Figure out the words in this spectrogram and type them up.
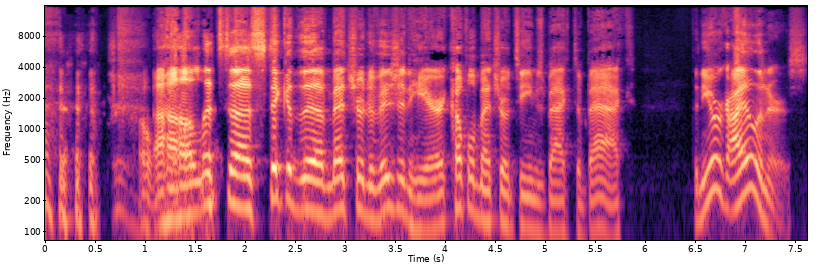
oh, uh, let's uh, stick in the Metro Division here. A couple Metro teams back to back. The New York Islanders.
